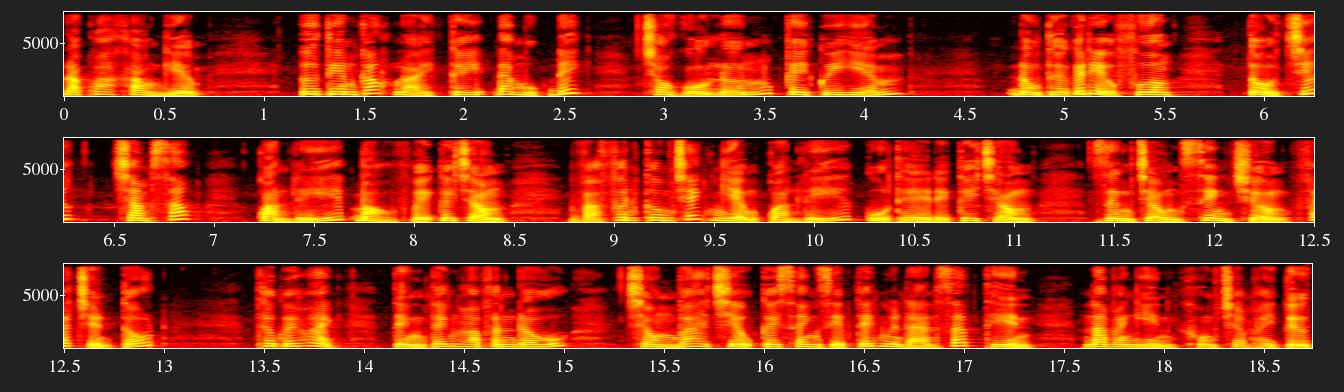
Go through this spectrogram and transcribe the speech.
đã qua khảo nghiệm, ưu tiên các loài cây đa mục đích cho gỗ lớn, cây quý hiếm. Đồng thời các địa phương tổ chức chăm sóc, quản lý bảo vệ cây trồng và phân công trách nhiệm quản lý cụ thể để cây trồng, rừng trồng sinh trưởng phát triển tốt. Theo kế hoạch, tỉnh Thanh Hóa phấn đấu trồng 3 triệu cây xanh dịp Tết Nguyên đán Giáp Thìn năm 2024.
